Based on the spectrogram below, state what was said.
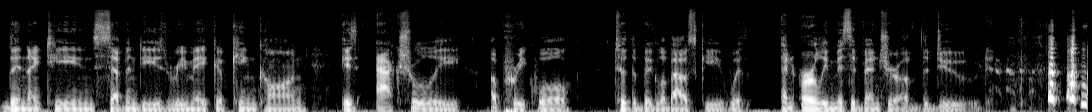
the 1970s remake of King Kong is actually a prequel to The Big Lebowski with an early misadventure of the dude.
